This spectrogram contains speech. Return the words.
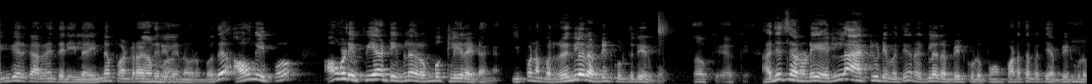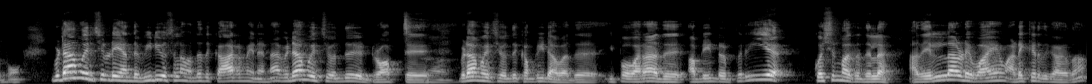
எங்கே இருக்காருன்னே தெரியல. என்ன பண்ணுறாருன்னு. தெரியலன்னு வரும்போது அவங்க இப்போ அவங்களுடைய பிஆர் டீமில் ரொம்ப கிளியர் ஆயிட்டாங்க. இப்போ நம்ம ரெகுலர் அப்டேட் கொடுத்துட்டே இருப்போம். ஓகே ஓகே அஜித் சாருடைய எல்லா ஆக்டிவிட்டி பற்றியும் ரெகுலர் அப்டேட் கொடுப்போம். படத்தை பற்றி அப்டேட். கொடுப்போம். விடாமுயற்சியுடைய அந்த வீடியோஸ் எல்லாம் வந்தது காரணம் என்னன்னா விடாமுயற்சி வந்து ட்ராப்டு விடாமுயற்சி வந்து கம்ப்ளீட் ஆகாது. இப்போ வராது. அப்படின்ற பெரிய கொஷின் மார்க் இருந்தது இல்லை அது எல்லாருடைய வாயும் அடைக்கிறதுக்காக தான்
